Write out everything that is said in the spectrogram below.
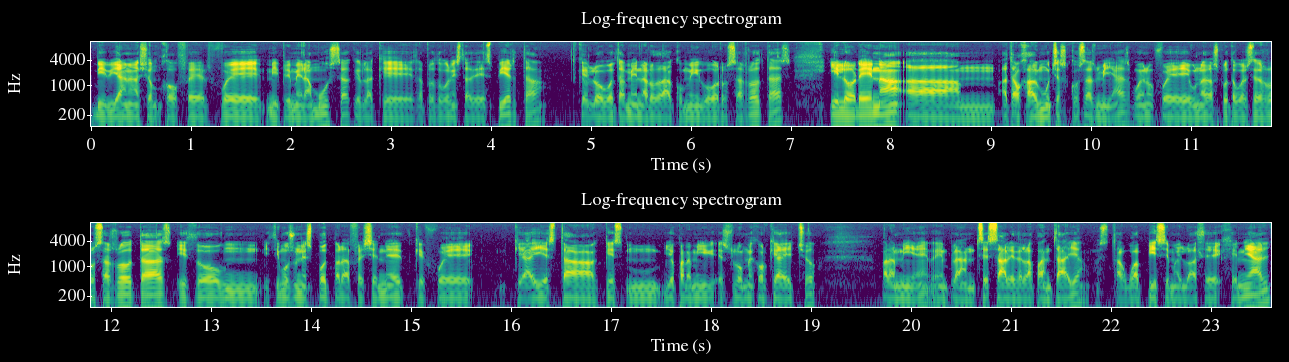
Viviana Schonhofer fue mi primera musa, que es la que es la protagonista de Despierta, que luego también ha rodado conmigo Rosas Rotas, y Lorena ha, ha trabajado en muchas cosas mías. Bueno, fue una de las protagonistas de Rosas Rotas, hizo un, hicimos un spot para Freshenet que fue que ahí está, que es mm, yo para mí es lo mejor que ha hecho, para mí, ¿eh? en plan se sale de la pantalla, está guapísima y lo hace genial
